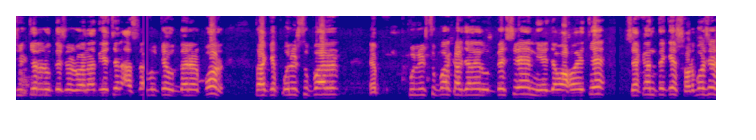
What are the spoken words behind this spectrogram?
শিলচরের উদ্দেশ্যে রওনা দিয়েছেন। আশরাফুলকে উদ্ধারের পর তাকে পুলিশ সুপার পুলিশ সুপার কার্যালয়ের উদ্দেশ্যে নিয়ে যাওয়া হয়েছে। সেখান থেকে সর্বশেষ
